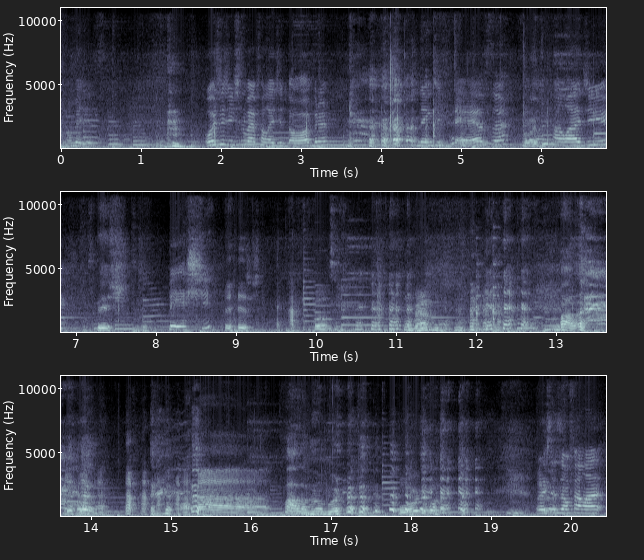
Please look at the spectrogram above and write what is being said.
Então beleza. Hoje a gente não vai falar de dobra, nem de fresa, vamos de- falar de Peixe. Peixe. Vamos. Fala. Ah, Fala, meu amor. porco. Hoje vocês vão falar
